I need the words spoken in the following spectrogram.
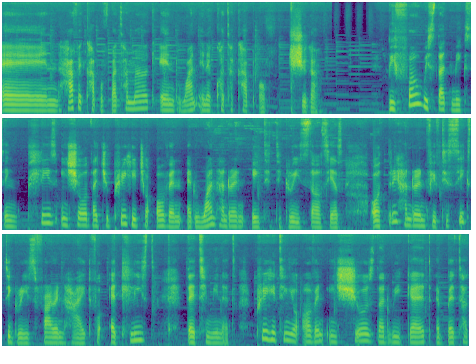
and half a cup of buttermilk and one and a quarter cup of sugar. Before we start mixing, please ensure that you preheat your oven at 180 degrees Celsius or 356 degrees Fahrenheit for at least 30 minutes. Preheating your oven ensures that we get a better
